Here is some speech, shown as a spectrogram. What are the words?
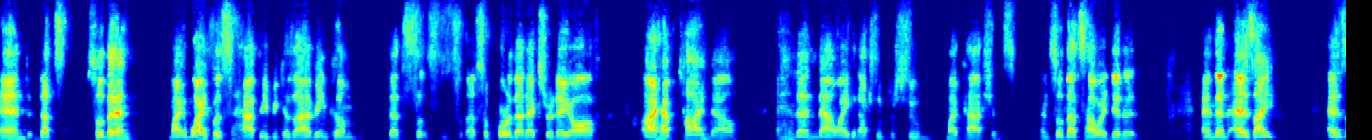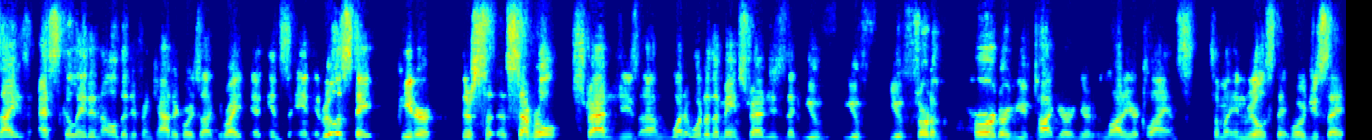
And that's so then my wife was happy because I have income that's uh, supported that extra day off. I have time now, and then now I can actually pursue my passions. And so that's how I did it. And then as I as I escalated in all the different categories, like right in, in, in real estate, Peter, there's several strategies. Um, what what are the main strategies that you've you've you've sort of heard or you've taught your your a lot of your clients? Someone in real estate. What would you say?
